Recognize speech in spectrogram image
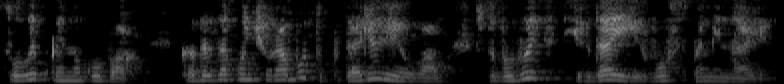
с улыбкой на губах. Когда закончу работу, подарю ее вам, чтобы вы всегда его вспоминали.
